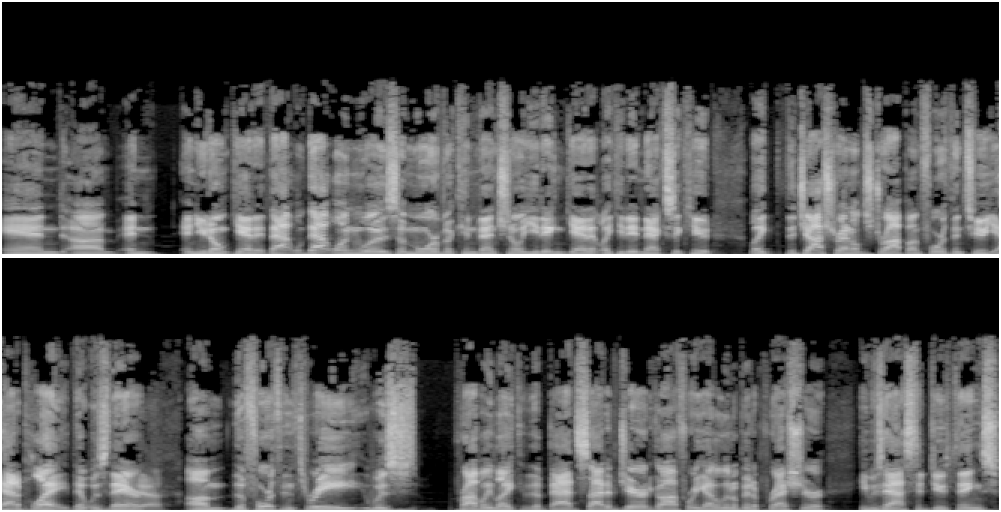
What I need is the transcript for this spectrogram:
and um and and you don't get it. That that one was a more of a conventional. You didn't get it, like you didn't execute. Like the Josh Reynolds drop on fourth and two, you had a play that was there. Yeah. Um, the fourth and three was probably like the bad side of Jared Goff, where he got a little bit of pressure. He was asked to do things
